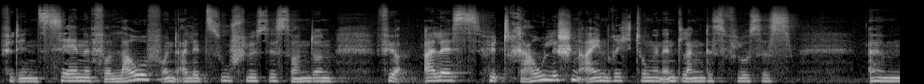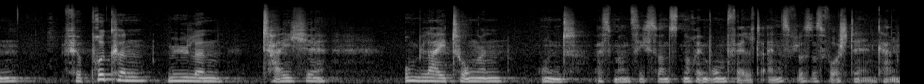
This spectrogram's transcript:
für den Seineverlauf und alle Zuflüsse, sondern für alle hydraulischen Einrichtungen entlang des Flusses, ähm, für Brücken, Mühlen, Teiche, Umleitungen und was man sich sonst noch im Umfeld eines Flusses vorstellen kann.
